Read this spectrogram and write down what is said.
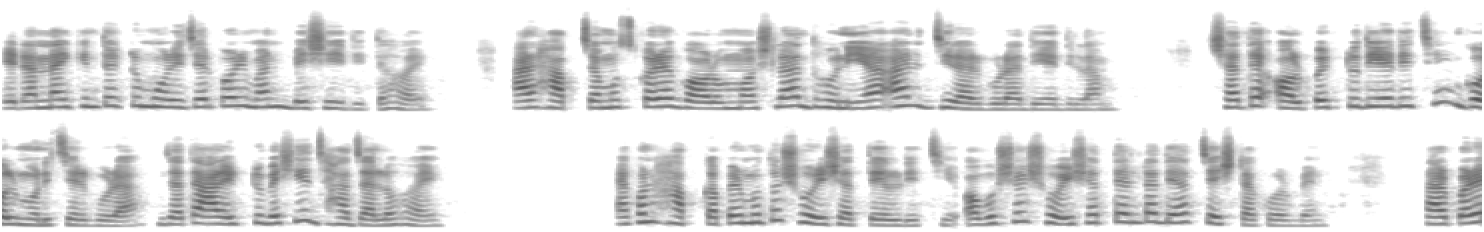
এ রান্নায় কিন্তু একটু মরিচের পরিমাণ বেশিই দিতে হয়। আর হাফ চামচ করে গরম মশলা, ধনিয়া আর জিরার গুঁড়া দিয়ে দিলাম। সাথে অল্প একটু দিয়ে দিচ্ছি গোলমরিচের গুঁড়া, যাতে আর একটু বেশি ঝাঁঝালো হয়। এখন হাফ কাপের মতো সরিষার তেল দিচ্ছি। অবশ্যই সরিষার তেলটা দেওয়ার চেষ্টা করবেন। তারপরে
